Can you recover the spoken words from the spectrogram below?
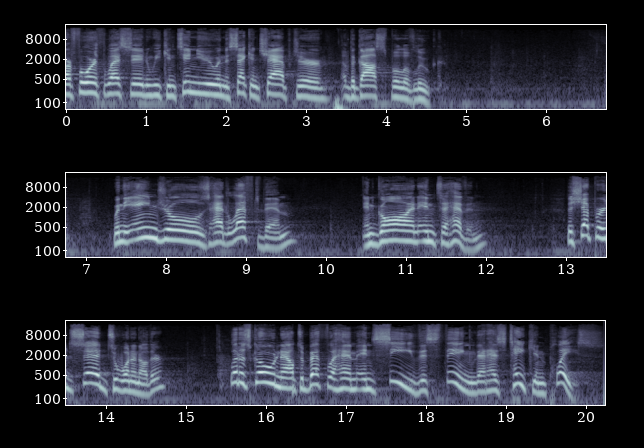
Our fourth lesson, we continue in the second chapter of the Gospel of Luke. When the angels had left them and gone into heaven, the shepherds said to one another, Let us go now to Bethlehem and see this thing that has taken place,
